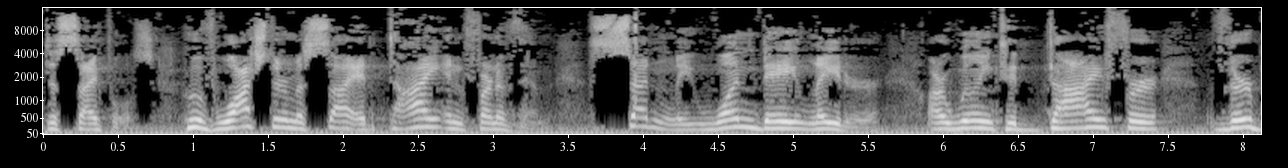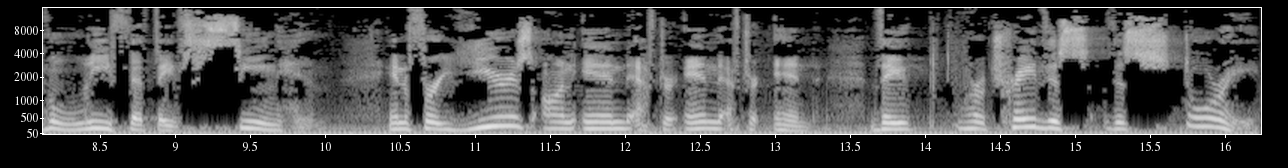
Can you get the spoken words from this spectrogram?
disciples who have watched their Messiah die in front of them, suddenly, one day later, are willing to die for their belief that they've seen him. And for years on end after end after end, they portray this, this story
